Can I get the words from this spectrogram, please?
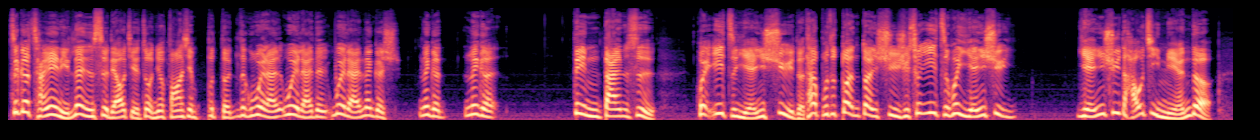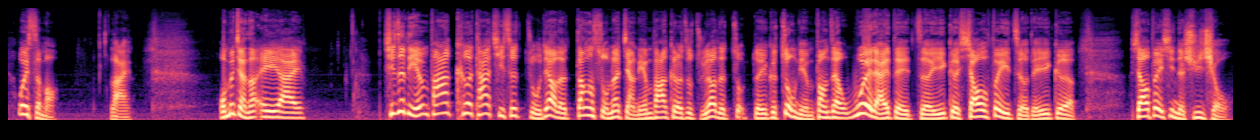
这个产业你认识了解之后，你就发现不得那个未来未来的未来那个那个那个订单是会一直延续的，它不是断断续续，是一直会延续延续的好几年的。为什么？来，我们讲到 AI。其实联发科它其实主要的，当时我们在讲联发科的时候，主要的重的一个重点放在未来的这一个消费者的一个消费性的需求，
